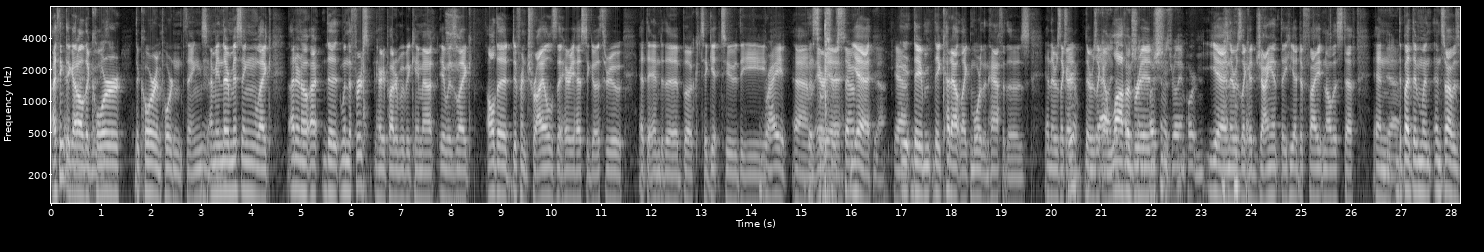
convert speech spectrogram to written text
I think they got all the Movies. core the core important things. I mean, they're missing like I don't know uh, the when the first Harry Potter movie came out, it was like all the different trials that Harry has to go through at the end of the book to get to the right. um, The Sorcerer's area. Stone? Yeah, Yeah. Yeah. It- they they cut out like more than half of those, and there was like a there was like Yeah, a the lava potion- The bridge. potion was really important. Yeah, and there was like a giant that he had to fight and all this stuff. And Yeah. but then when and so I was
